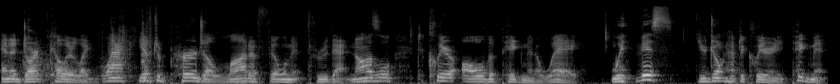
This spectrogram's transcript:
and a dark color like black, you have to purge a lot of filament through that nozzle to clear all the pigment away. With this, you don't have to clear any pigment.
